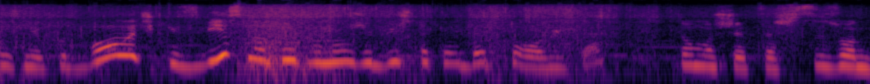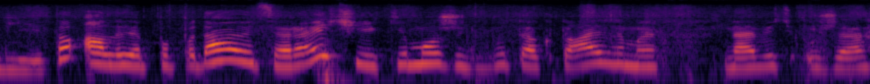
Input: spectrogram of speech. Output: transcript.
Різні футболочки. Звісно, тут воно вже більш таке йде тонке, тому що це ж сезон літа, але попадаються речі, які можуть бути актуальними навіть уже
